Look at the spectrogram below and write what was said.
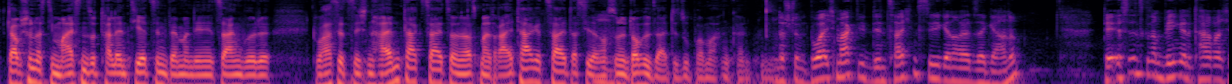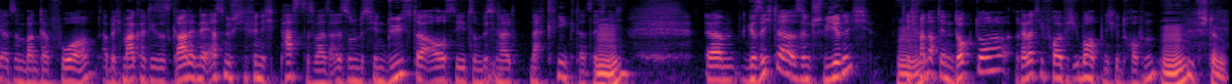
Ich glaube schon, dass die meisten so talentiert sind, wenn man denen jetzt sagen würde, du hast jetzt nicht einen halben Tag Zeit, sondern du hast mal drei Tage Zeit, dass die dann noch so eine Doppelseite super machen könnten. Das stimmt. Wobei ich mag die, den Zeichenstil generell sehr gerne. Der ist insgesamt weniger detailreich als im Band davor, aber ich mag halt dieses, gerade in der ersten Geschichte finde ich, passt das, weil es alles so ein bisschen düster aussieht, so ein bisschen halt nach Krieg tatsächlich. Ähm, Gesichter sind schwierig. Ich fand auch den Doktor relativ häufig überhaupt nicht getroffen. Mhm, stimmt.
